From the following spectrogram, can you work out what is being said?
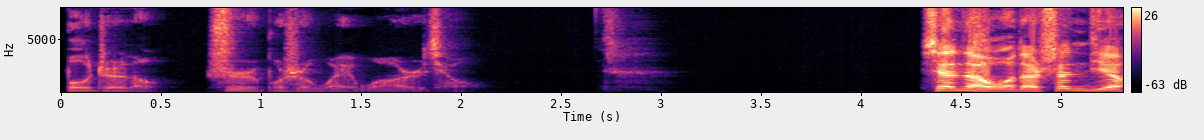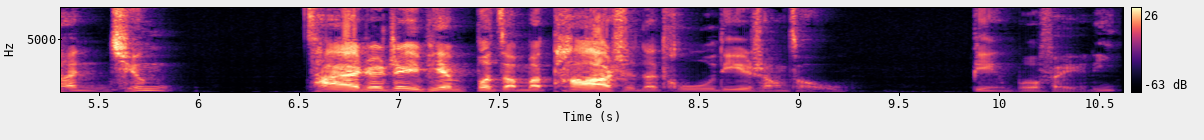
不知道是不是为我而敲。现在我的身体很轻。踩着这片不怎么踏实的土地上走，并不费力。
